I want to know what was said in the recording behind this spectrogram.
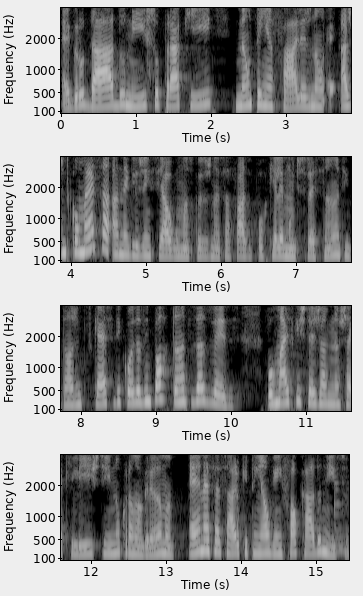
É grudado nisso para que não tenha falhas, não. A gente começa a negligenciar algumas coisas nessa fase porque ela é muito estressante, então a gente esquece de coisas importantes às vezes por mais que esteja ali no checklist e no cronograma, é necessário que tenha alguém focado nisso.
